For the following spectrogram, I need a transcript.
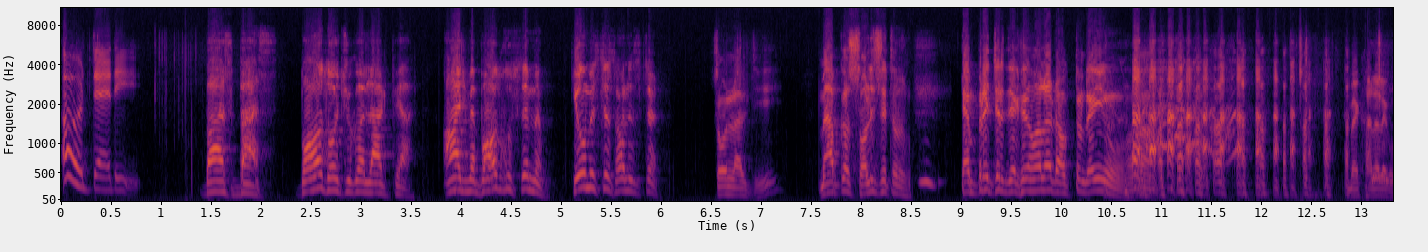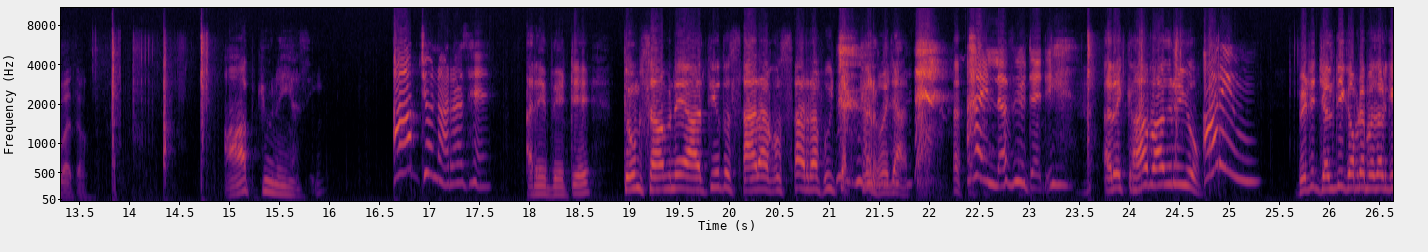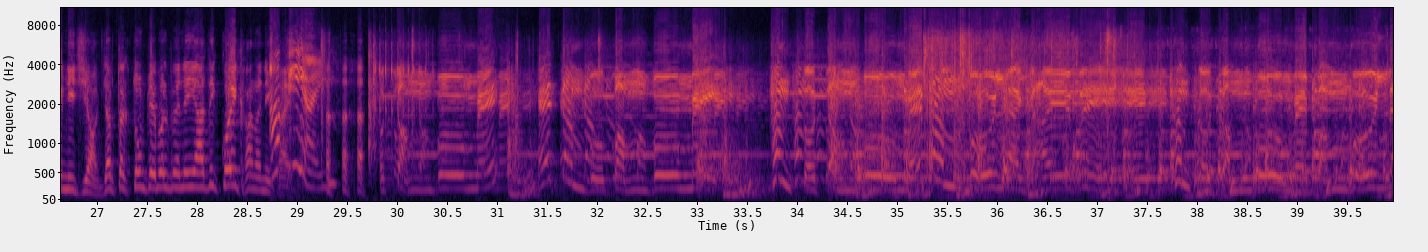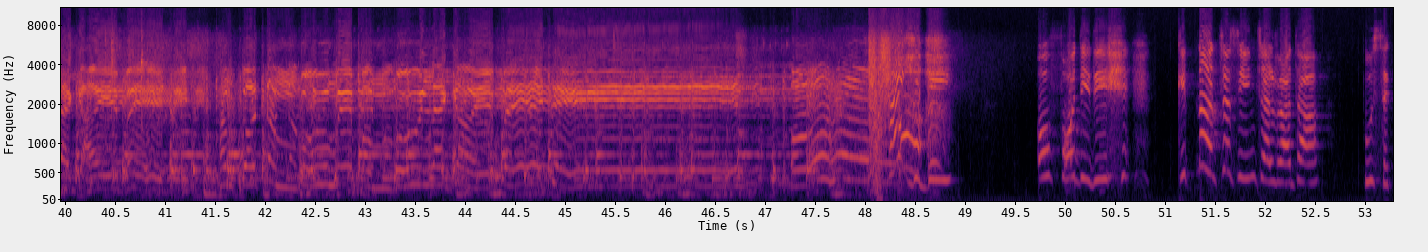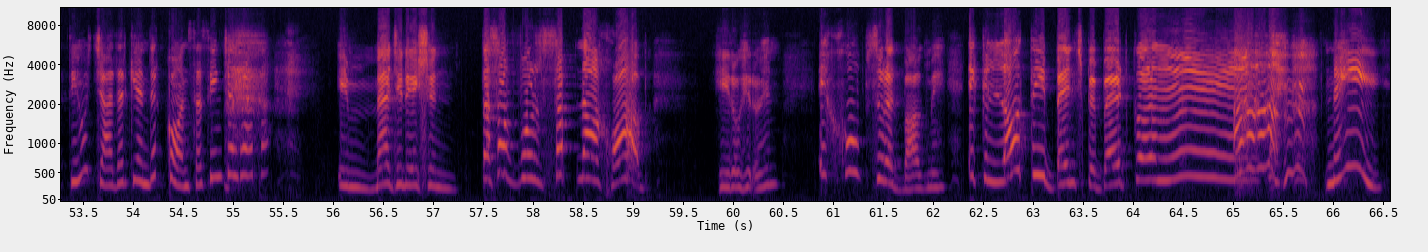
ओ डैडी बस बस। बहुत हो चुका लाड प्यार। आज मैं बहुत गुस्से में हूँ। क्यों मिस्टर सॉलिसिटर? सोनलाल जी मैं आपका सॉलिसिटर हूँ। टेम्परेचर देखने वाला डॉक्टर नहीं हूँ। हाँ। मैं खाना लगवाता हूँ। आप क्यों नहीं हँसी आप जो नाराज़ हैं। अरे बेटे तुम सामने आती हो तो सारा गुस्सा रफू चक्कर हो जाता आई लव यू डैडी अरे कहाँ भाग रही हो? आ रही हूँ। बेटे जल्दी कपड़े बदल के नीचे आओ। जब तक तुम टेबल पे नहीं आती कोई खाना नहीं आई। तंबू में है तंबू बम्बू में। हम तो तंबू में बम्बू लगाए बैठे। हम तो तंबू में बम्बू लगाए बैठे। हम तो तंबू ओफो दीदी कितना अच्छा सीन चल रहा था। पूछ सकती हूँ चादर के अंदर कौन सा सीन चल रहा था? इमेजिनेशन तसव्वुर सपना ख्वाब। हीरो हीरोइन एक खूबसूरत बाग में एक लौती बेंच पे बैठकर हम्म, नहीं।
